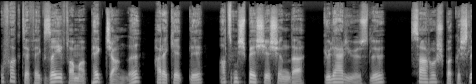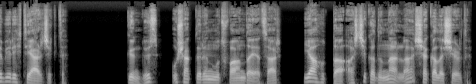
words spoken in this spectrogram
ufak tefek zayıf ama pek canlı, hareketli, 65 yaşında, güler yüzlü, sarhoş bakışlı bir ihtiyarcıktı. Gündüz uşakların mutfağında yatar yahut da aşçı kadınlarla şakalaşırdı.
